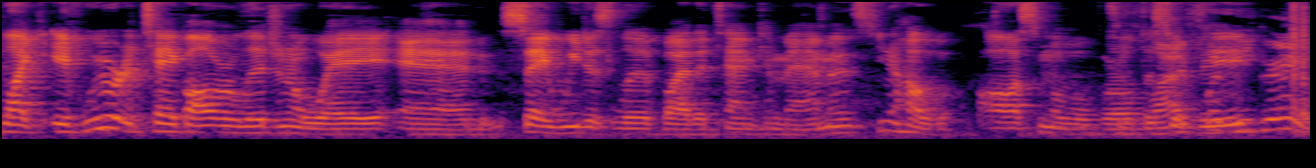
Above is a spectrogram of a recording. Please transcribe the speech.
like if we were to take all religion away and say we just live by the Ten Commandments, you know how awesome of a world this life would be. great.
